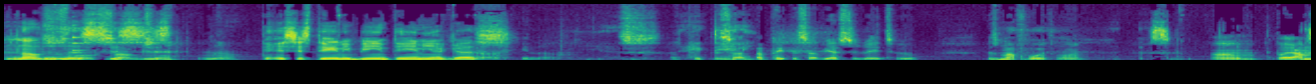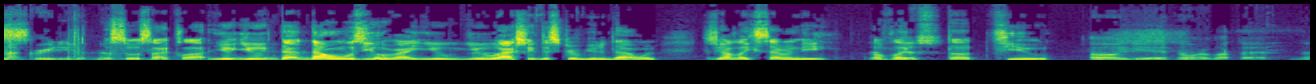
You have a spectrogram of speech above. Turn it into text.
No, it's just a it's, it's just you know. it's just Danny being Danny, I guess. You know, you know. I picked this up. I picked this up yesterday too. This is my fourth one. Um, but I'm not greedy. The Suicide Clock. You you that that one was you right? You you actually distributed that one because you have like seventy of like This? the few. Oh yeah, don't worry about that. No,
